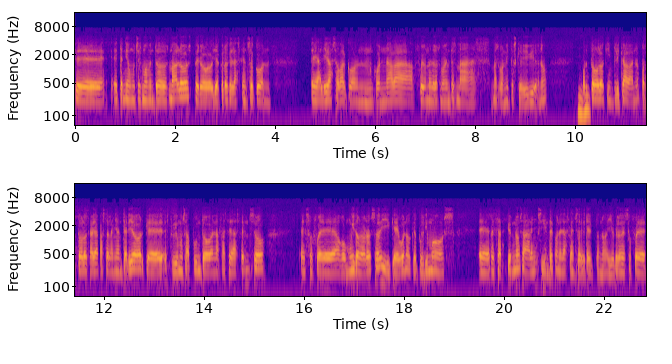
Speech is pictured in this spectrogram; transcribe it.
eh, he tenido muchos momentos malos, pero yo creo que el ascenso con eh, a Liga Sobal con, con Nava fue uno de los momentos más, más bonitos que he vivido, ¿no? Por todo lo que implicaba, ¿no? Por todo lo que había pasado el año anterior, que estuvimos a punto en la fase de ascenso, eso fue algo muy doloroso y que bueno que pudimos eh, resarcirnos al año siguiente con el ascenso directo no y yo creo que eso fue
